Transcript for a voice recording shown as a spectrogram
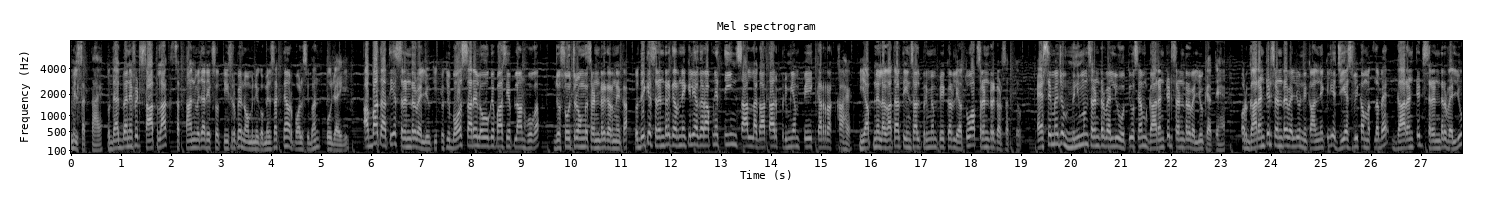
मिल सकता है। तो डेथ बेनिफिट सात लाख सत्तानवे हज़ार एक सौ तीस रूपए नॉमिनी को मिल सकते हैं और पॉलिसी बंद हो जाएगी। अब बात आती है सरेंडर वैल्यू की, क्योंकि बहुत सारे लोगों के पास ये प्लान होगा, जो सोच रहे होंगे सरेंडर करने का। तो देखिए सरेंडर करने के लिए अगर आपने तीन साल लगातार प्रीमियम पे कर रखा है, या आपने लगातार तीन साल प्रीमियम पे कर लिया तो आप सरेंडर कर सकते हो। ऐसे में जो मिनिमम सरेंडर वैल्यू होती है, उसे हम गारंटेड सरेंडर वैल्यू कहते हैं। और गारंटेड सरेंडर वैल्यू निकालने के लिए जीएसबी का मतलब है गारंटेड सरेंडर वैल्यू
